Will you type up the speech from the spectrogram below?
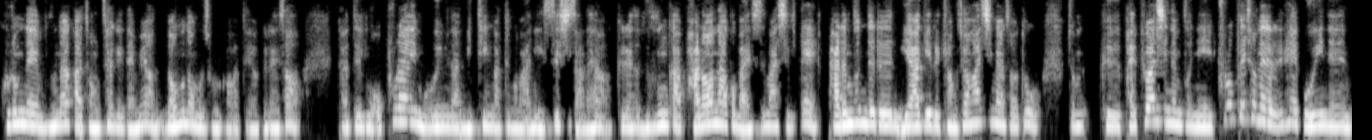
그룹 내 문화가 정착이 되면 너무너무 좋을 것 같아요. 그래서 다들 뭐 오프라인 모임이나 미팅 같은 거 많이 있으시잖아요. 그래서 누군가 발언하고 말씀하실 때 다른 분들은 이야기를 경청하시면서도 좀 그 발표하시는 분이 프로페셔널해 보이는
